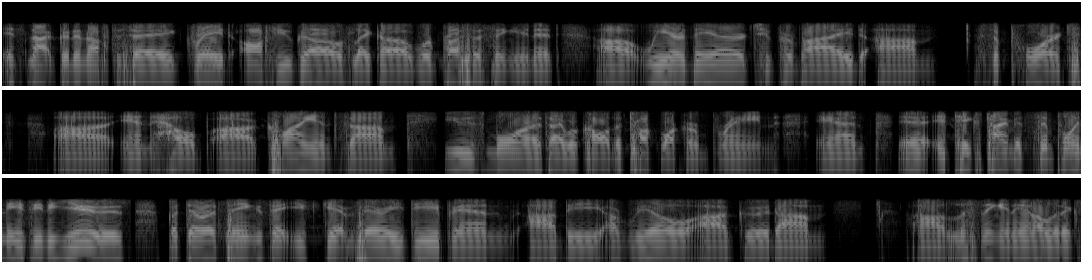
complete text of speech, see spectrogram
it's not good enough to say, great, off you go, like a word processing unit. Uh, we are there to provide um, support uh, and help uh, clients um, use more, as I would call the TalkWalker brain. And it, it, takes time. It's simple and easy to use, but there are things that you can get very deep and uh, be a real uh, good um, uh, listening and analytics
